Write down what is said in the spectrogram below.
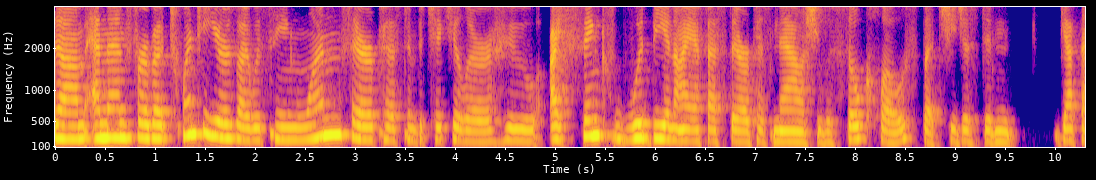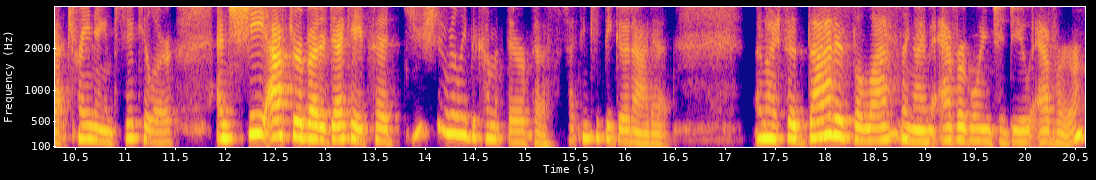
um, and then for about 20 years i was seeing one therapist in particular who i think would be an ifs therapist now. She was so close but she just didn't get that training in particular. And she, after about a decade, said, You should really become a therapist. I think you'd be good at it. And I said, That is the last thing I'm ever going to do, ever.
